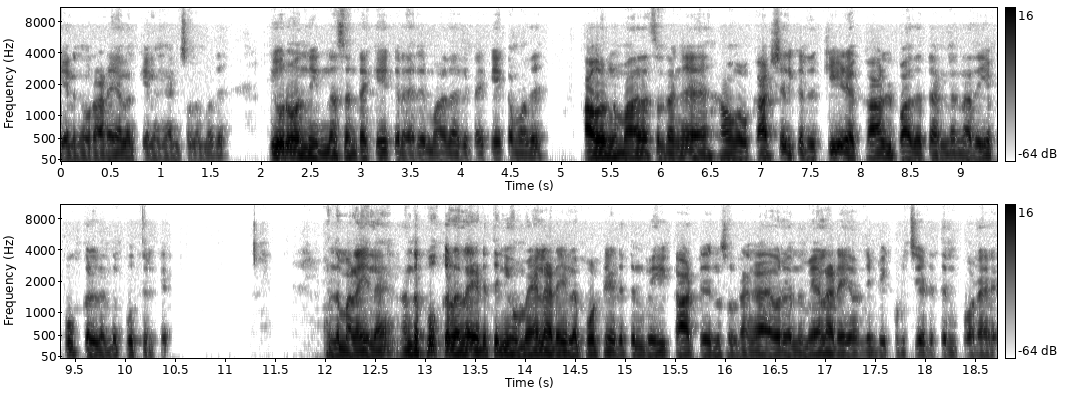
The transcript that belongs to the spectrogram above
கேளுங்க ஒரு அடையாளம் கேளுங்கன்னு சொல்லும்போது இவரும் வந்து இன்னசென்ட்டாக கேட்குறாரு மாதா கிட்ட கேட்கும் போது அவங்க மாதா சொல்கிறாங்க அவங்க காட்சியளிக்கிறது கீழே கால் பாதத்தாண்ட நிறைய பூக்கள் வந்து பூத்திருக்கு. அந்த மலையில அந்த பூக்கள் எல்லாம் எடுத்து நீ உன் மேலடையில போட்டு எடுத்துன்னு போய் காட்டுன்னு சொல்றாங்க. அவர் அந்த மேலடையை வந்து இப்படி பிடிச்சி எடுத்துன்னு போறாரு.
